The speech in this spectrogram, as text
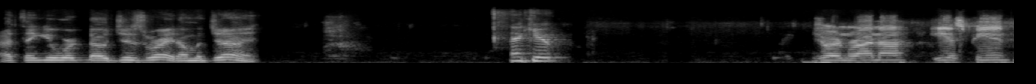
I think it worked out just right. I'm a giant. Thank you. Jordan Raanan, ESPN.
